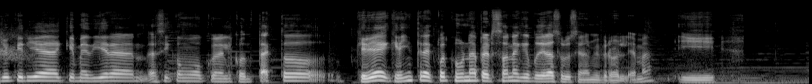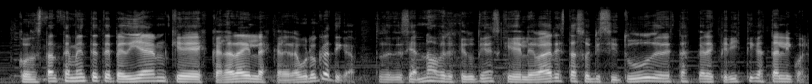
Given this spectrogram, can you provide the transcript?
yo quería que me dieran así como con el contacto. Quería, quería interactuar con una persona que pudiera solucionar mi problema. Y constantemente te pedían que escalara en la escalera burocrática. Entonces decían, no, pero es que tú tienes que elevar esta solicitud de estas características tal y cual.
